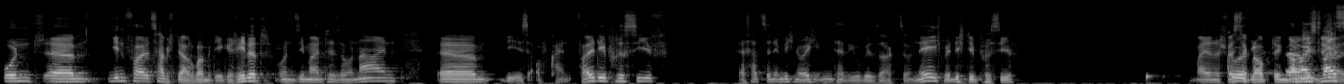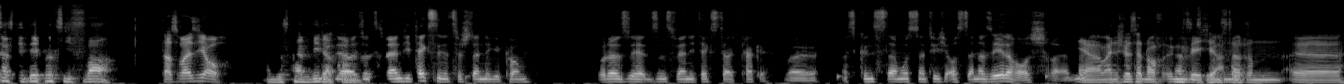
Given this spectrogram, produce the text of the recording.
Und ähm, jedenfalls habe ich darüber mit ihr geredet und sie meinte so, nein, ähm, die ist auf keinen Fall depressiv. Das hat sie nämlich neulich im Interview gesagt. So, nee, ich bin nicht depressiv. Meine Schwester glaubt irgendwie. Aber ich weiß, dass die depressiv war. Das weiß ich auch. Und das kann Ja, wiederkommen. sonst wären die Texte nicht zustande gekommen. Oder sonst wären die Texte halt kacke. Weil als Künstler musst du natürlich aus deiner Seele rausschreiben. Ne? Ja, meine Schwester hat noch irgendwelche anderen äh,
